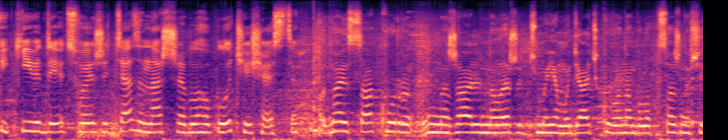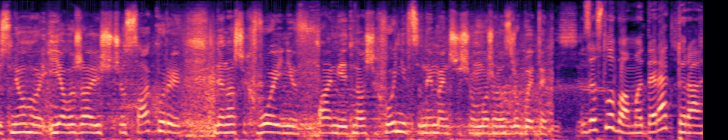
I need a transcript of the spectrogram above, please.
які віддають своє життя за наше благополуччя і щастя. Одна із сакур, на жаль, належить моєму дядьку. Вона була посаджена в честь нього. І я вважаю, що сакури для наших воїнів, пам'ять наших воїнів це найменше, що ми можемо зробити. За словами директора,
